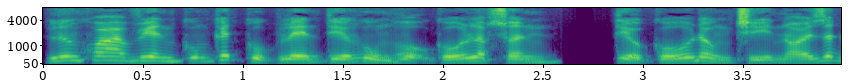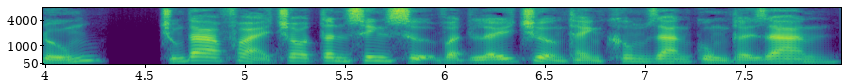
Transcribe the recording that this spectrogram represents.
Lương khoa viên cũng kết cục lên tiếng ủng hộ cố lập xuân, tiểu cố đồng chí nói rất đúng, chúng ta phải cho tân sinh sự vật lấy trưởng thành không gian cùng thời gian,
